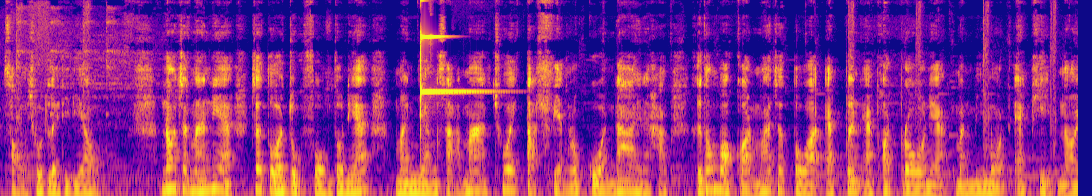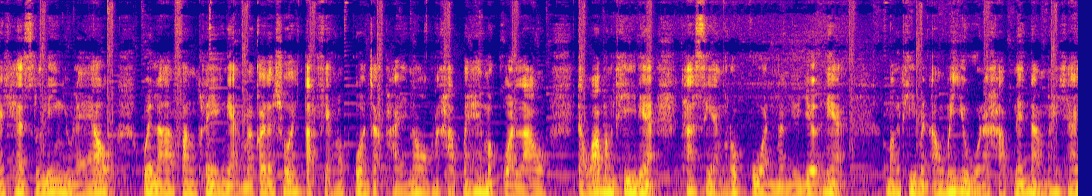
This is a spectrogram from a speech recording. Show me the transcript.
2 ชุดเลยทีเดียว นอกจากนั้นเนี่ยเจ้าตัวจุกโฟมตัวนี้มันยังสามารถช่วยตัดเสียงรบกวนได้นะครับ คือต้องบอกก่อนว่าเจ้าตัว Apple AirPods Pro เนี่ยมันมีโหมด Active Noise Cancelling อยู่แล้ว เวลาฟังเพลงเนี่ยมันก็จะช่วยตัดเสียงรบกวนจากภายนอกนะครับไม่ให้มากวนเรา แต่ว่าบางทีเนี่ยถ้าเสียงรบกวนมันเยอะๆเนี่ยบางทีมันเอาไม่อยู่นะครับ แนะนำให้ใช้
